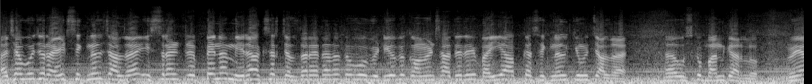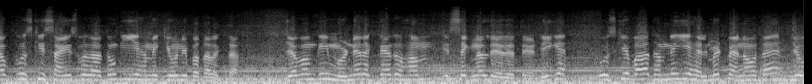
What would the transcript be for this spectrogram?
अच्छा वो जो राइट सिग्नल चल रहा है, इस तरह ट्रिप पे ना मेरा अक्सर चलता रहता था तो वो वीडियो पे कमेंट्स आते थे, भाई, आपका सिग्नल क्यों चल रहा है? उसको बंद कर लो। मैं आपको उसकी साइंस बताता हूँ कि ये हमें क्यों नहीं पता लगता। जब हम कहीं मुड़ने लगते हैं तो हम इस सिग्नल दे देते हैं, ठीक है? उसके बाद हमने ये हेलमेट पहना होता है जो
